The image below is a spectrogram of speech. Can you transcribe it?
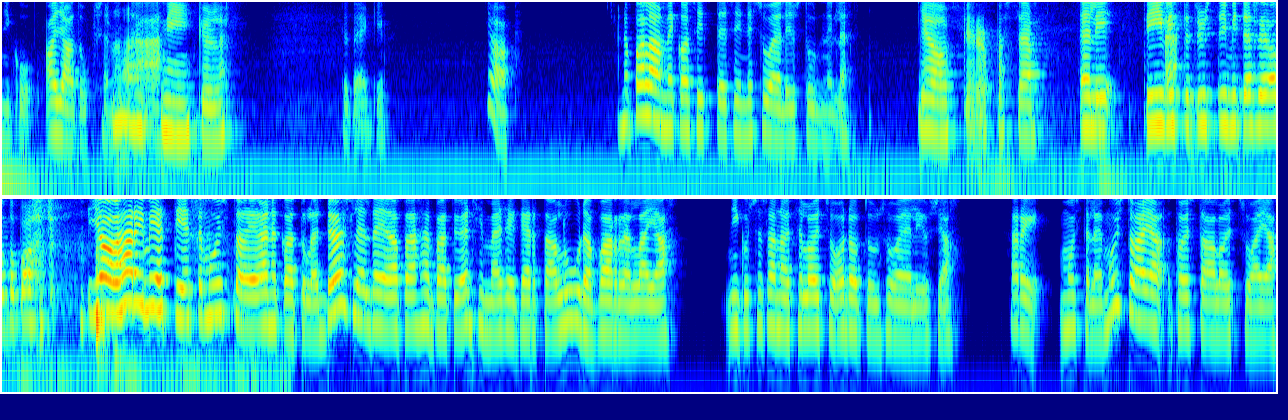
niin kuin ajatuksena Mä, tämä. Niin, kyllä. Jotenkin. Joo. No palaammeko sitten sinne suojelijustunnille? Joo, kerropa sä. Eli tiivistetysti, äh, mitä se on tapahtunut. Joo, Häri miettii, että muisto ei ainakaan tule Dursleltä ja hän päätyy ensimmäiseen kertaan luudan varrella ja niin kuin sä sanoit, se loitsu odotun suojelius ja Häri muistelee muistoa ja toistaa loitsua ja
